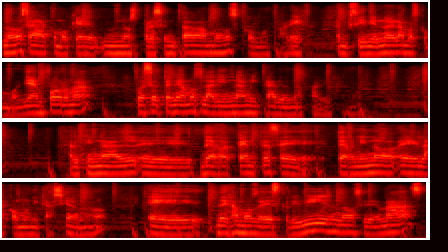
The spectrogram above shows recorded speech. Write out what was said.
¿no? O sea, como que nos presentábamos como pareja. Si bien no éramos como ya en forma, pues teníamos la dinámica de una pareja, ¿no? Al final, eh, de repente se terminó eh, la comunicación, ¿no? Eh, dejamos de escribirnos y demás.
